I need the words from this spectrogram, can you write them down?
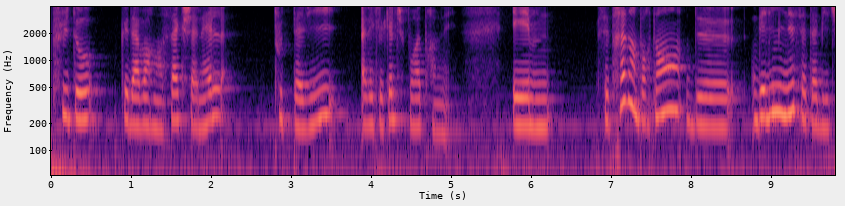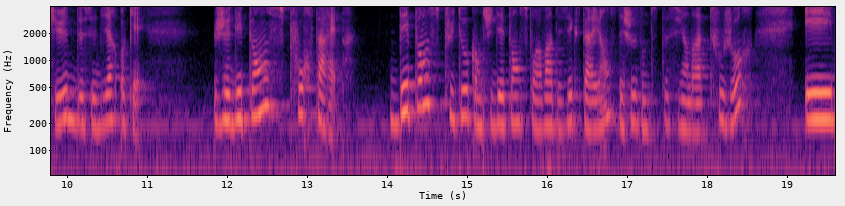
plutôt que d'avoir un sac Chanel toute ta vie avec lequel tu pourras te promener. Et hum, c'est très important d'éliminer cette habitude de se dire ok je dépense pour paraître. Dépense plutôt quand tu dépenses pour avoir des expériences des choses dont tu te souviendras toujours. Et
